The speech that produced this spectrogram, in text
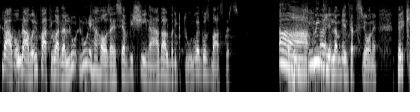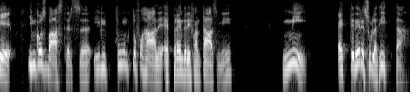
Bravo, bravo, infatti guarda, l'unica cosa che si avvicina ad Alba di Cthulhu è Ghostbusters. Ah, il quindi... e l'ambientazione, perché in Ghostbusters il punto focale è prendere i fantasmi, Ni è tenere sulla ditta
